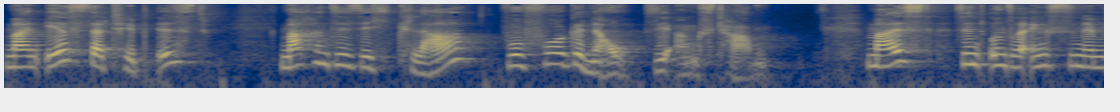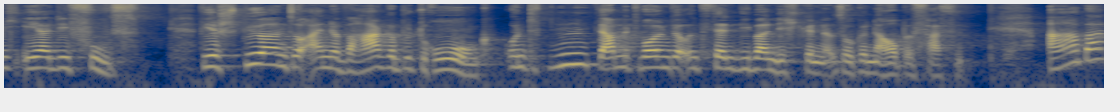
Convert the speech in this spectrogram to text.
Mein erster Tipp ist, machen Sie sich klar, wovor genau Sie Angst haben. Meist sind unsere Ängste nämlich eher diffus. Wir spüren so eine vage Bedrohung und hm, damit wollen wir uns denn lieber nicht so genau befassen. Aber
